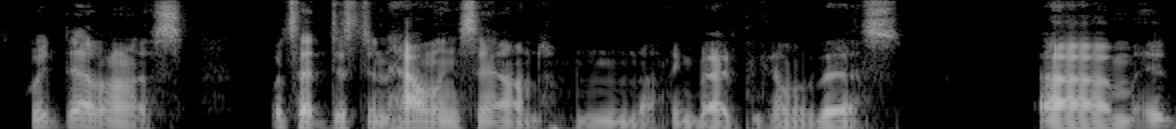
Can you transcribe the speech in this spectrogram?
It's quit dead on us. What's that distant howling sound? Hmm, nothing bad can come of this." Um, it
